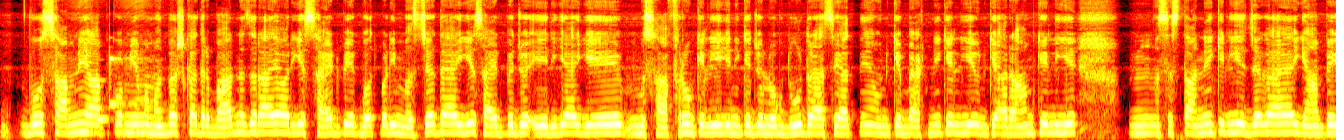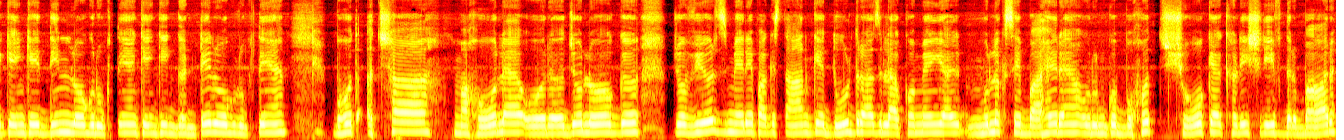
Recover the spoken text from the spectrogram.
वो सामने आपको मियाँ मोहम्मद बख्श का दरबार नज़र आया और ये साइड पे एक बहुत बड़ी मस्जिद है। ये साइड पे जो एरिया है, ये मुसाफरों के लिए, यानी कि जो लोग दूर दराज से आते हैं, उनके बैठने के लिए, उनके आराम के लिए सस्ताने के लिए जगह है। यहाँ पे कहीं कहीं दिन लोग रुकते हैं, कहीं कहीं घंटे लोग रुकते हैं। बहुत अच्छा माहौल है और जो लोग, जो व्यूअर्स मेरे पाकिस्तान के दूर दराज इलाकों में या मुल्क से बाहर हैं और उनको बहुत शौक़ है खड़ी शरीफ दरबार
